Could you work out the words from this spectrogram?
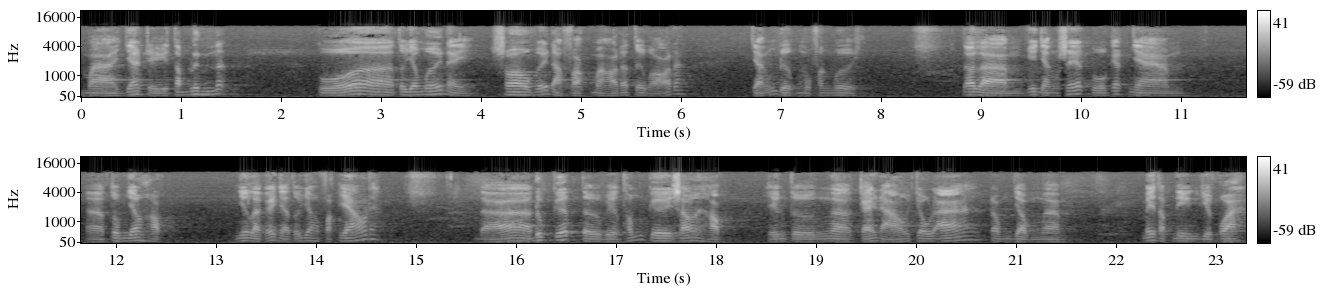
Mà giá trị tâm linh đó của tôn giáo mới này so với đạo phật mà họ đã từ bỏ đó chẳng được một phần mười. Đó là cái nhận xét của các nhà à, tôn giáo học như là các nhà tôn giáo học Phật giáo đó đã đúc kết từ việc thống kê xã hội học hiện tượng à, cải đạo châu Á trong vòng à, mấy thập niên vừa qua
